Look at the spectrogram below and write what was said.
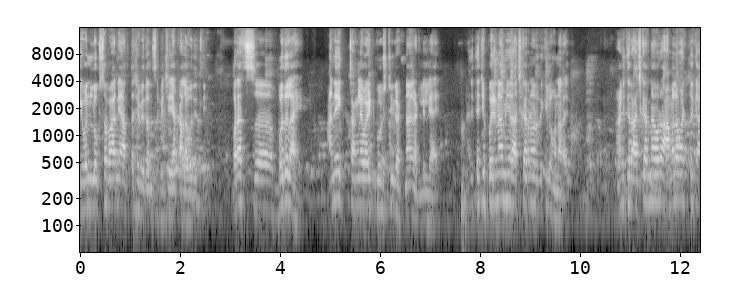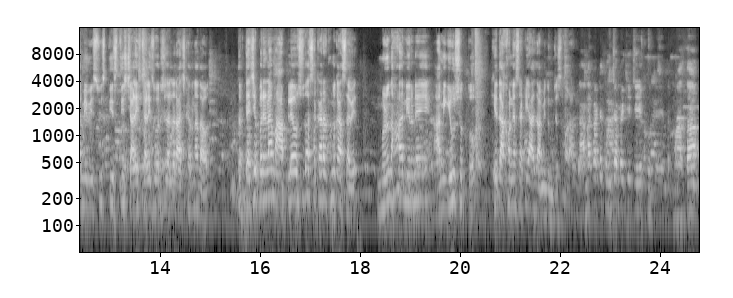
इव्हन लोकसभा आणि आत्ताच्या विधानसभेच्या या कालावधीतली बराच बदल आहे. अनेक चांगल्या वाईट गोष्टी घटना घडलेल्या आहेत. आणि त्याचे परिणाम हे राजकारणावर देखील होणार आहेत. आणि ते राजकारणावर आम्हाला वाटतं की आम्ही वीस वीस तीस तीस चाळीस चाळीस वर्ष झालं राजकारणात आहोत. तर त्याचे परिणाम आपल्यावर सुद्धा सकारात्मक असावेत. म्हणून हा निर्णय आम्ही घेऊ शकतो. हे दाखवण्यासाठी आज आम्ही तुमच्यासमोर आलो. नाना काटे तुमच्यापैकीच एक होते तर मग आता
